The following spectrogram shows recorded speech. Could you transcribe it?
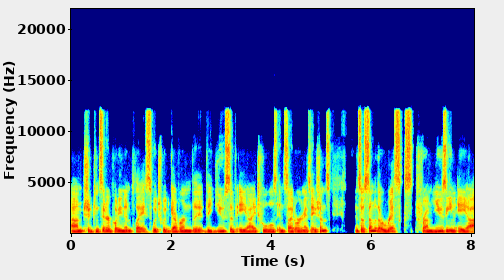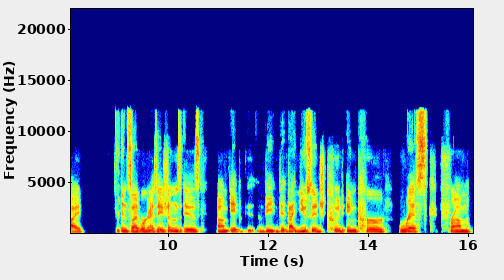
um, should consider putting in place, which would govern the the use of AI tools inside organizations. And so some of the risks from using AI inside organizations is um, it the, the, that usage could incur risk from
